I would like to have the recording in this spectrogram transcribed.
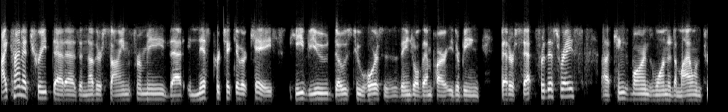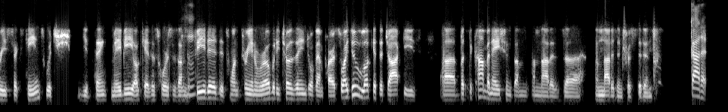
I kind of treat that as another sign for me that in this particular case, he viewed those two horses as Angel of Empire either being better set for this race. Uh, Kingsbarns wanted a mile and three sixteenths, which you'd think maybe, okay, this horse is mm-hmm. undefeated. Mm-hmm. It's won three in a row, but he chose Angel of Empire. So I do look at the jockeys, uh, but the combinations I'm I'm not as uh, I'm not as interested in. Got it.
